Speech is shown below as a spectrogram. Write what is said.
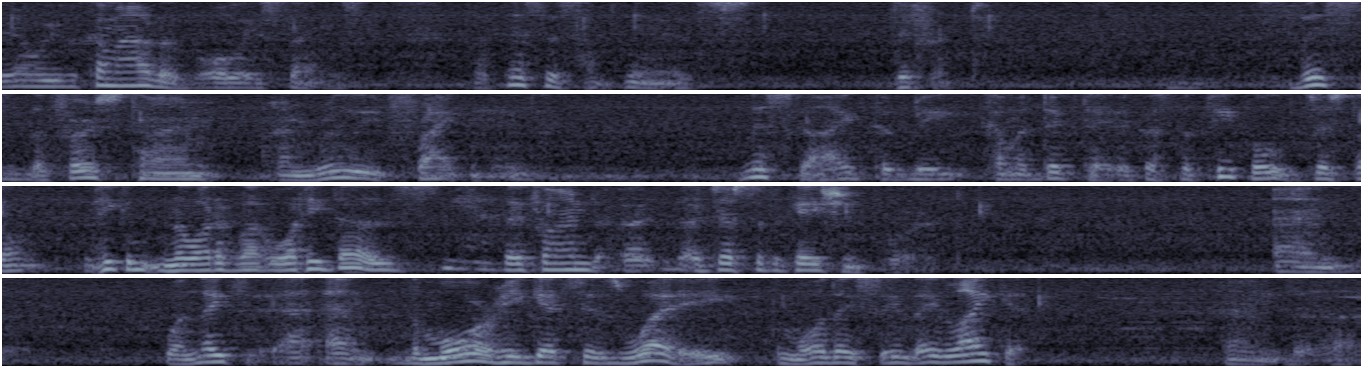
you know we've come out of all these things, but this is something that's different. This is the first time I'm really frightened this guy could become a dictator because the people just don't. He can know what about what he does. Yeah. They find a, a, justification for it, and when they and the more he gets his way, the more they see they like it, and uh,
